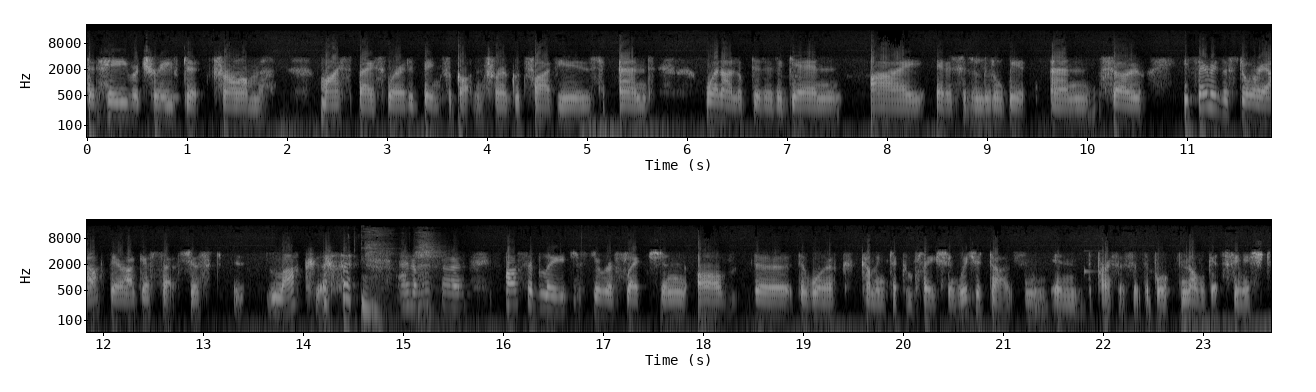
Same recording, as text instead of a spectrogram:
that he retrieved it from MySpace where it had been forgotten for a good five years. And when I looked at it again, I edited a little bit. And so if there is a story out there, I guess that's just luck and also possibly just a reflection of the, the work coming to completion, which it does in, in the process of the book. The novel gets finished.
